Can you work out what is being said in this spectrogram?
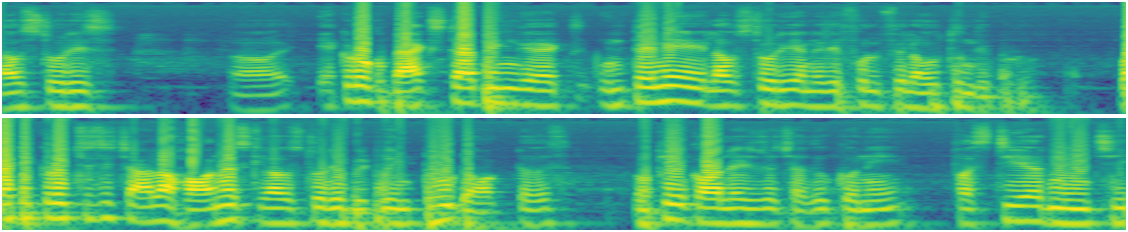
లవ్ స్టోరీస్ ఎక్కడ ఒక బ్యాక్ స్టాపింగ్ ఉంటేనే లవ్ స్టోరీ అనేది ఫుల్ఫిల్ అవుతుంది ఇప్పుడు. బట్ ఇక్కడ వచ్చేసి చాలా honest love story between two doctors ఒకే కాలేజ్లో చదువుకొని ఫస్ట్ ఇయర్ నుంచి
